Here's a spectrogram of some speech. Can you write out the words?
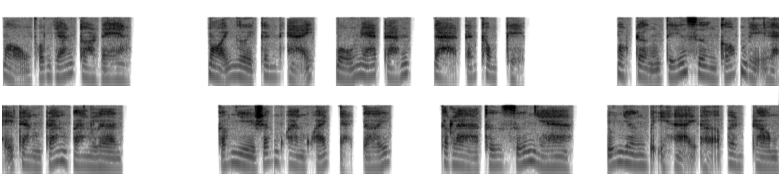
một phóng dáng to đen. Mọi người kinh hãi, bổ né tránh, đã tránh không kịp. Một trận tiếng xương cốt bị gãy răng răng vang lên, Cấu Nhi rất khoan khoái chạy tới. Thật là thư sứ nhà, chủ nhân bị hại ở bên trong,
